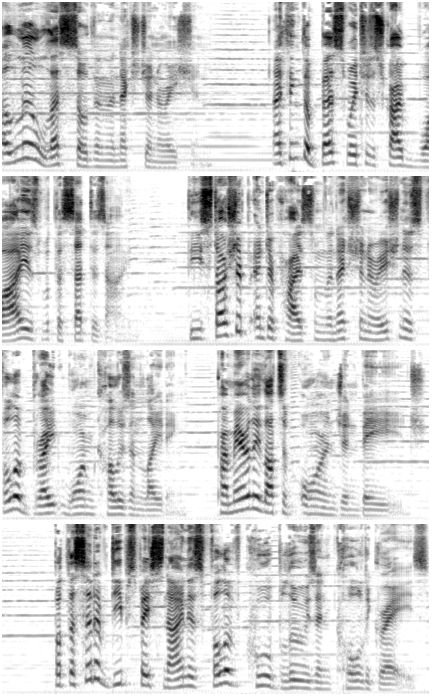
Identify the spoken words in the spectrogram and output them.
a little less so than The Next Generation. I think the best way to describe why is with the set design. The Starship Enterprise from The Next Generation is full of bright, warm colors and lighting, primarily lots of orange and beige. But the set of Deep Space Nine is full of cool blues and cold grays,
